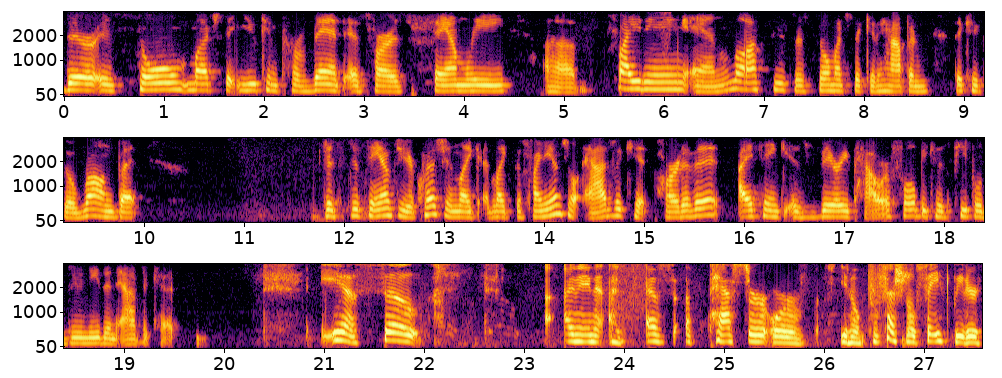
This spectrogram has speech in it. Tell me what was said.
there is so much that you can prevent as far as family uh, fighting and lawsuits. There's so much that could happen that could go wrong, but just just to answer your question, like like the financial advocate part of it, I think is very powerful because people do need an advocate. Yes. So I mean, as a pastor or, you know, professional faith leader,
